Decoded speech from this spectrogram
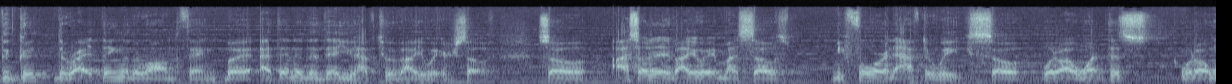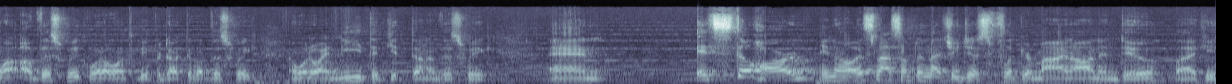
the good, the right thing or the wrong thing, but at the end of the day, you have to evaluate yourself. So I started evaluating myself before and after weeks. So what do I want this? What do I want of this week? What do I want to be productive of this week? And what do I need to get done of this week? And it's still hard, you know. It's not something that you just flip your mind on and do. Like you,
